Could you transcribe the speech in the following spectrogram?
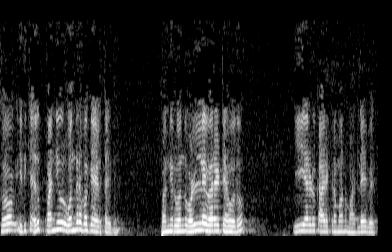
ಸೊ ಇದಕ್ಕೆ, ಅದು ಪನ್ನೀರ್ ಒಂದರ ಬಗ್ಗೆ ಹೇಳ್ತಾ ಇದ್ದೀನಿ. ಪನ್ನೀರ್ ಒಂದು ಒಳ್ಳೆ ವೆರೈಟಿ ಹೌದು. ಈ ಎರಡು ಕಾರ್ಯಕ್ರಮವನ್ನು ಮಾಡಲೇಬೇಕು.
